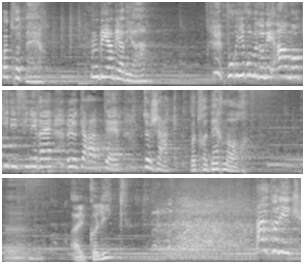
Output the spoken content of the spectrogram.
votre père. Bien, bien, bien. Pourriez-vous me donner un mot qui définirait le caractère de Jacques, votre père mort Alcoolique Alcoolique.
